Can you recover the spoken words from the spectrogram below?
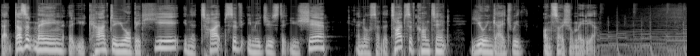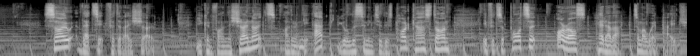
that doesn't mean that you can't do your bit here in the types of images that you share and also the types of content you engage with on social media. So that's it for today's show. You can find the show notes either in the app you're listening to this podcast on, if it supports it, or else head over to my webpage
